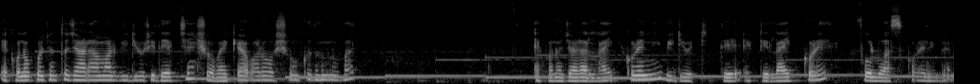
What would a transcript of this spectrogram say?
এখনও পর্যন্ত যারা আমার ভিডিওটি দেখছেন, সবাইকে আবারও অসংখ্য ধন্যবাদ। এখনও যারা লাইক করেনি ভিডিওটিতে একটি লাইক করে ফলোয়ার্স করে নেবেন।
